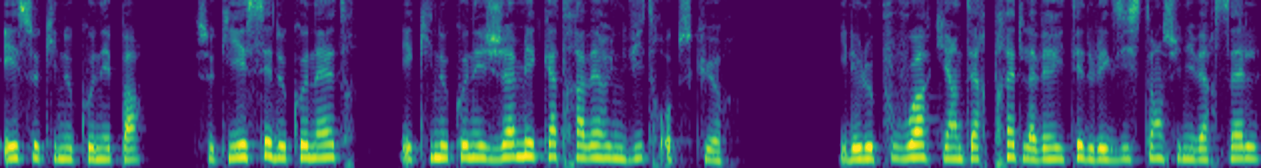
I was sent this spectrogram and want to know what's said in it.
est ce qui ne connaît pas, ce qui essaie de connaître et qui ne connaît jamais qu'à travers une vitre obscure. Il est le pouvoir qui interprète la vérité de l'existence universelle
